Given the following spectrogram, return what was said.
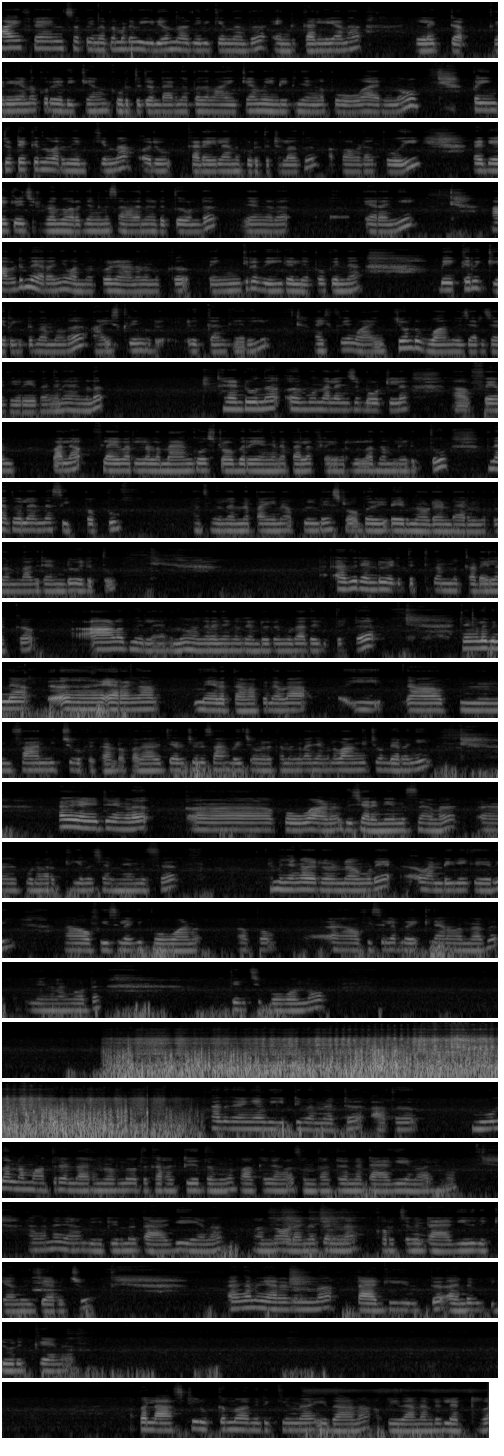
Hi friends അപ്പോൾ ഇന്നത്തെ നമ്മുടെ വീഡിയോ എന്ന് പറഞ്ഞിരിക്കുന്നത് എന്റെ കല്യാണ ലെറ്റർ. കല്യാണക്കുറി അടിക്കാൻ കൊടുത്തിട്ടുണ്ടായിരുന്നു. അപ്പോൾ അത് വാങ്ങിക്കാൻ വേണ്ടിയിട്ട് ഞങ്ങൾ പോവായിരുന്നു. അപ്പോൾ ഇന്റുടെക് എന്ന് പറഞ്ഞിരിക്കുന്ന ഒരു കടയിലാണ് കൊടുത്തിട്ടുള്ളത്. അപ്പോൾ അവിടെ പോയി റെഡിയാക്കി വെച്ചിട്ടുണ്ടെന്ന് പറഞ്ഞു അങ്ങനെ സാധനം എടുത്തുകൊണ്ട് ഞങ്ങൾ ഇറങ്ങി. അവിടെ നിന്ന് ഇറങ്ങി വന്നപ്പോഴാണ് നമുക്ക് ഭയങ്കര വെയിലല്ലേ. അപ്പോൾ പിന്നെ ബേക്കറി കയറിയിട്ട് നമ്മൾ ഐസ്ക്രീം എടുക്കാൻ കയറി. ഐസ്ക്രീം വാങ്ങിച്ചുകൊണ്ട് പോകാമെന്ന് വിചാരിച്ചാണ് കയറിയത് അങ്ങനെ ഞങ്ങൾ രണ്ട് മൂന്ന് മൂന്നാലഞ്ച് ബോട്ടിൽ പല ഫ്ലേവറിലുള്ള മാംഗോ സ്ട്രോബെറി അങ്ങനെ പല ഫ്ലേവറിലുള്ള നമ്മൾ എടുത്തു പിന്നെ അതുപോലെ തന്നെ സിപ്പപ്പും അതുപോലെ തന്നെ പൈനാപ്പിളിന്റെ സ്ട്രോബെറിയുടെ ആയിരുന്നു അവിടെ ഉണ്ടായിരുന്നത്. അപ്പോൾ നമ്മൾ അത് രണ്ടും എടുത്തു. അത് രണ്ടും എടുത്തിട്ട് നമ്മൾ കടയിലൊക്കെ ആളൊന്നും ഇല്ലായിരുന്നു. അങ്ങനെ ഞങ്ങൾ രണ്ടുപേരും കൂടെ അതെടുത്തിട്ട് ഞങ്ങൾ പിന്നെ ഇറങ്ങാൻ നേരത്താണ്. പിന്നെ അവിടെ ഈ സാൻഡ്വിച്ചും ഒക്കെ കണ്ടു. അപ്പോൾ ഞാൻ വിചാരിച്ചു ഒരു സാൻഡ്വിച്ച് എടുക്കാം നിങ്ങളെ ഞങ്ങൾ വാങ്ങിച്ചുകൊണ്ട് ഇറങ്ങി. അത് കഴിഞ്ഞിട്ട് ഞങ്ങൾ പോവാണ്. ഇത് ശരണ്യ ആണ്. കൂടെ വർക്ക് ചെയ്യുന്ന ശരണ്യ മിസ് അപ്പോൾ ഞങ്ങൾ ഒരുണ്ടാവും കൂടെ വണ്ടിയിൽ കയറി ഓഫീസിലേക്ക് പോവുകയാണ് അപ്പം ഓഫീസിലെ ബ്രേക്കിലാണ് വന്നത്. ഞങ്ങളങ്ങോട്ട് തിരിച്ചു പോകുന്നു അത് ഞാൻ വീട്ടിൽ വന്നിട്ട് അത് മൂന്നെണ്ണം മാത്രമേ ഉണ്ടായിരുന്നുള്ളൂ. അത് കറക്റ്റ് ചെയ്ത് തന്നു. ബാക്കി ഞങ്ങൾ സ്വന്തമായിട്ട് തന്നെ ടാഗ് ചെയ്യണമായിരുന്നു. അങ്ങനെ ഞാൻ വീട്ടിൽ ഇരുന്ന് ടാഗ് ചെയ്യണം. വന്ന ഉടനെ തന്നെ കുറച്ചങ്ങ് ടാഗ് ചെയ്ത് വെക്കാമെന്ന് വിചാരിച്ചു. അങ്ങനെ ഞാനിരുന്ന് ടാഗ് ചെയ്തിട്ട് അതിന്റെ വീഡിയോ എടുക്കുകയാണ്. അപ്പോൾ ലാസ്റ്റ് ലുക്ക് എന്ന് പറഞ്ഞിരിക്കുന്ന ഇതാണ്. അപ്പോൾ ഇതാണ് എന്റെ ലെറ്റർ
